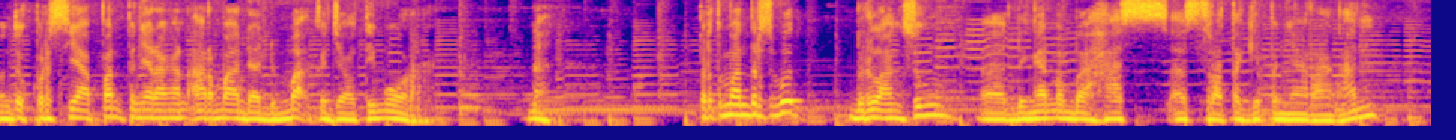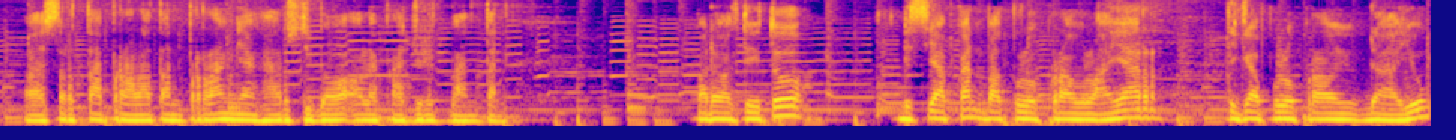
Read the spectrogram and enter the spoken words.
untuk persiapan penyerangan armada Demak ke Jawa Timur Nah, pertemuan tersebut berlangsung uh, dengan membahas uh, strategi penyerangan uh, serta peralatan perang yang harus dibawa oleh prajurit Banten. Pada waktu itu disiapkan 40 perahu layar, 30 perahu dayung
